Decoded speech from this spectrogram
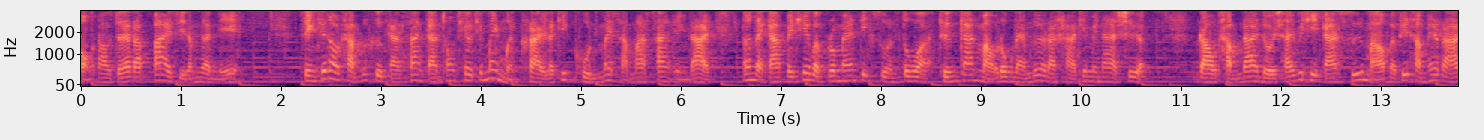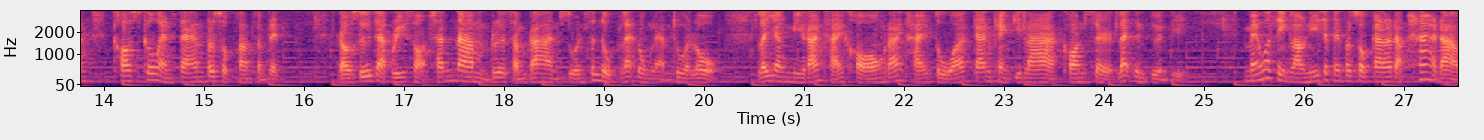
ของเราจะได้รับป้ายสีน้ำเงินนี้ สิ่งที่เราทำก็คือการสร้างการท่องเที่ยวที่ไม่เหมือนใคร และที่คุณไม่สามารถสร้างเองได้ ตั้งแต่การไปเที่ยวแบบโรแมนติกส่วนตัว ถึงการเหมาโรงแรมด้วยราคาที่ไม่น่าเชื่อ เราทำได้โดยใช้วิธีการซื้อเหมาแบบที่ทำให้ร้าน Costco and Sam ประสบความสำเร็จเราซื้อจากรีสอร์ทชั้นนำ เรือสำราญ สวนสนุกและโรงแรมทั่วโลก และยังมีร้านขายของ ร้านขายตั๋ว การแข่งกีฬา คอนเสิร์ต และอื่น ๆ อีก แม้ว่าสิ่งเหล่านี้จะเป็นประสบการณ์ระดับ 5 ดาว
